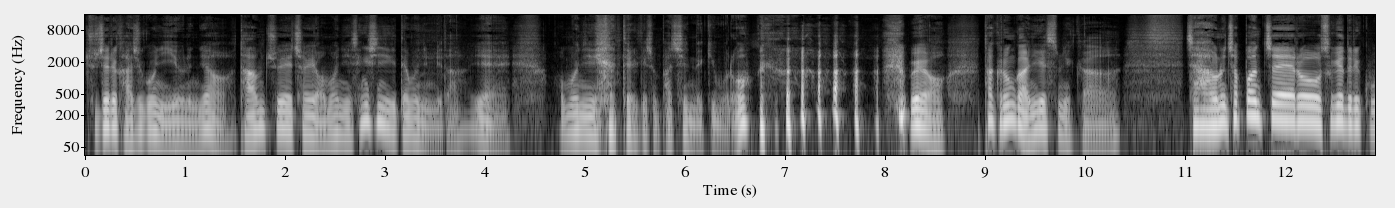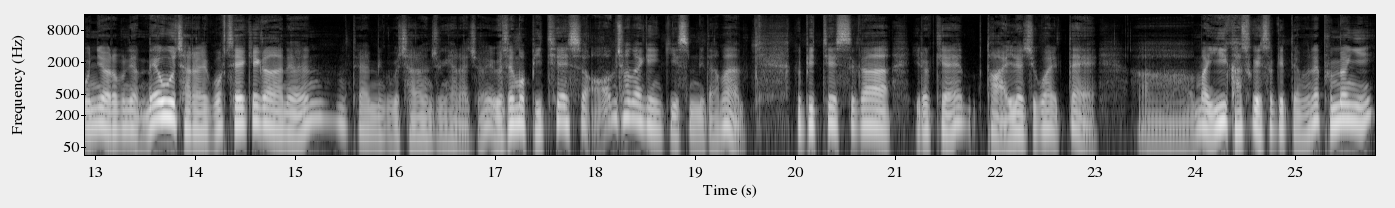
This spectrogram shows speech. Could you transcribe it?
주제를 가지고 온 이유는요. 다음 주에 저희 어머니 생신이기 때문입니다. 예. 어머니한테 이렇게 좀 바치는 느낌으로. 왜요? 다 그런 거 아니겠습니까? 자, 오늘 첫 번째로 소개해드릴 곡은요, 여러분이 매우 잘 알고 세계가 아는 대한민국의 자랑 중에 하나죠. 요새 뭐 BTS 엄청나게 인기 있습니다만, 그 BTS가 이렇게 더 알려지고 할 때, 어, 아마 이 가수가 있었기 때문에 분명히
